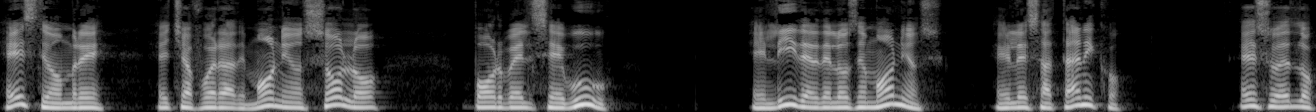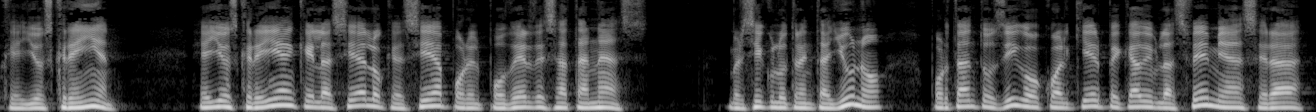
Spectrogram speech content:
Este hombre echa fuera demonios solo por Belcebú, el líder de los demonios. Él es satánico. Eso es lo que ellos creían. Ellos creían que él hacía lo que hacía por el poder de Satanás. Versículo 31. Por tanto os digo, cualquier pecado y blasfemia será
